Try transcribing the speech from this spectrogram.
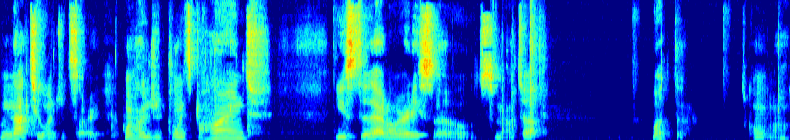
not 200, sorry. 100 points behind. Used to that already, so let's mount up. What the? What's going on?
